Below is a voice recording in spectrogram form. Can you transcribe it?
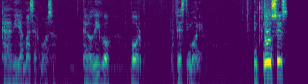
cada día más hermosa. Te lo digo por testimonio. Entonces,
